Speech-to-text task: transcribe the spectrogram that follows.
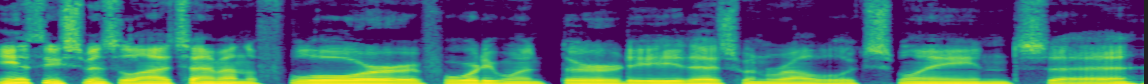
Antony spends a lot of time on the floor at 4130. That's when Rahul explains. Uh,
